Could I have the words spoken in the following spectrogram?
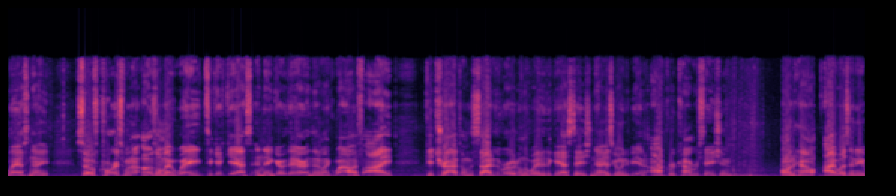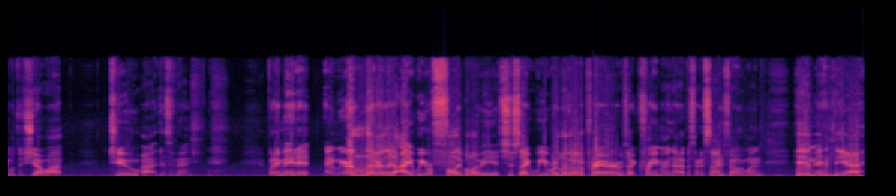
last night, so of course when I, I was on my way to get gas and then go there, and then I'm like, wow, if I get trapped on the side of the road on the way to the gas station, that is going to be an awkward conversation on how I wasn't able to show up to uh, this event. but I made it, and we were literally, I we were fully below E. It's just like we were living on a prayer. It was like Kramer in that episode of Seinfeld when him and the uh,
